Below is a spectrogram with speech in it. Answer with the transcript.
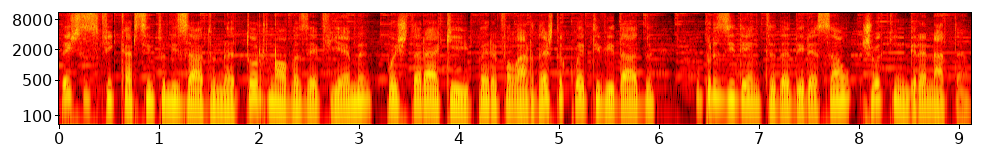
Deixe-se ficar sintonizado na Torre Novas FM, pois estará aqui para falar desta coletividade o presidente da direção, Joaquim Granata.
